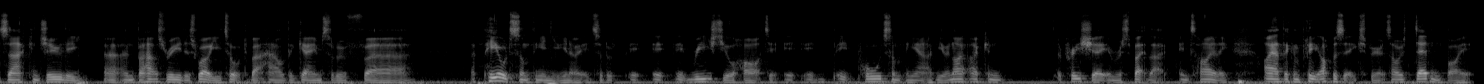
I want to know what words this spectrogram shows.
Zach and Julie, uh, and perhaps Reed as well, you talked about how the game sort of uh, appealed to something in you. You know, it sort of it, it, it reached your heart. It, it, it, it pulled something out of you, and I, I can appreciate and respect that entirely. I had the complete opposite experience. I was deadened by it.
